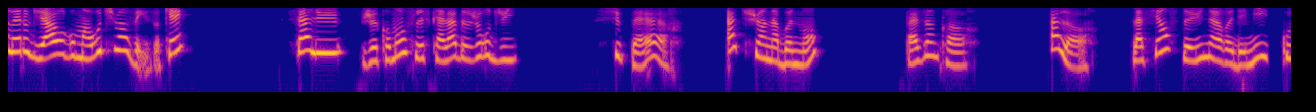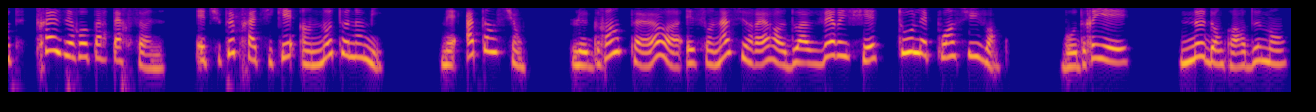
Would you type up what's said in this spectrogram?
reler o diálogo uma última vez, ok? Salut, je commence l'escalade aujourd'hui. Super. As-tu un abonnement? Pas encore. Alors, la séance de une heure et demie coûte 13 euros par personne et tu peux pratiquer en autonomie. Mais attention, le grimpeur et son assureur doivent vérifier tous les points suivants. Baudrier, nœud d'encordement,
